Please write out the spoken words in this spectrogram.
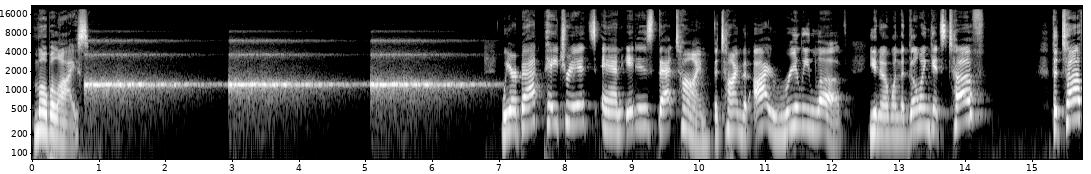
mobilize. We are back, Patriots, and it is that time, the time that I really love. You know, when the going gets tough, the tough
